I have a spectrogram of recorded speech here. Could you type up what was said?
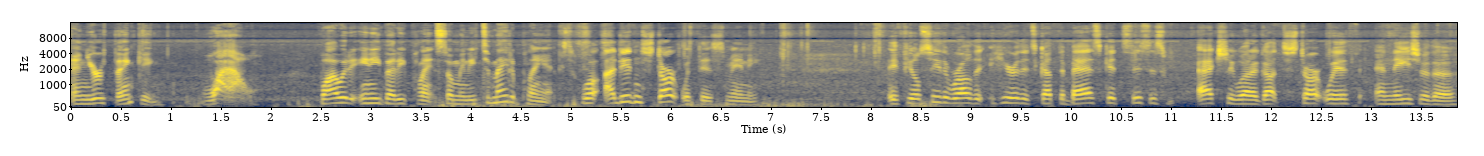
And you're thinking, wow, why would anybody plant so many tomato plants? Well, I didn't start with this many. If you'll see the row that here that's got the baskets, this is actually what I got to start with, and these are the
